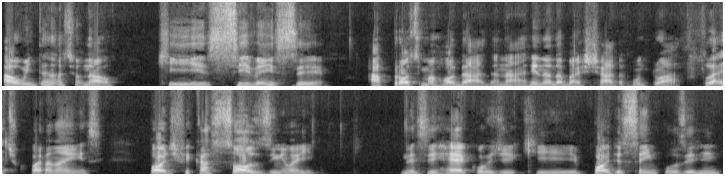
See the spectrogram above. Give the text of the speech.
ao Internacional, que se vencer a próxima rodada na Arena da Baixada contra o Atlético Paranaense, pode ficar sozinho aí nesse recorde que pode ser inclusive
